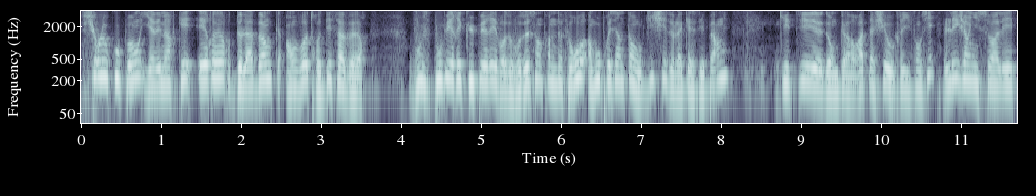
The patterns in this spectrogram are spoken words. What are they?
Sur le coupon, il y avait marqué erreur de la banque en votre défaveur. Vous pouvez récupérer vos 239 euros en vous présentant au guichet de la caisse d'épargne qui était donc rattaché au crédit foncier. Les gens y sont allés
